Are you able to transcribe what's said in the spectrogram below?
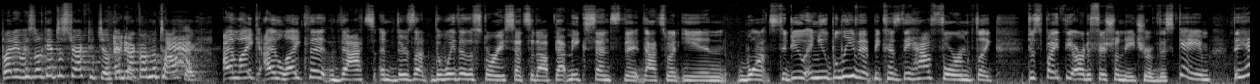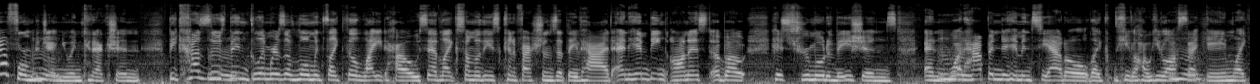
But anyways, don't get distracted, Jill. Get back on the topic. Ah! I like I like that that's and there's that the way that the story sets it up that makes sense that that's what Ian wants to do and you believe it because they have formed like despite the artificial nature of this game they have formed Mm-hmm. a genuine connection because there's been glimmers of moments like the lighthouse and like some of these confessions that they've had and him being honest about his true motivations and what Mm-hmm. happened to him in Seattle like he, how he lost that game like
